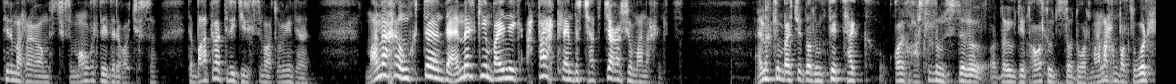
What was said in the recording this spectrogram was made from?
Тэр малгайгаа өмсчихсэн Монгол дээлэрээ гойчихсан. Тэгээ бадраа тэрийг жиргсэн ба зургийг тавиад. Манайхан өнгөтэй өндө Америкийн баяныг атаархтал амьдарч чадж байгаа шүү манайхан гэсэн. Америкийн баячууд бол үнтэй цаг гой хослол өмсөөр одоо юу гэдэг тоглолт үзсэн бол манайхан бол зүгээр л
